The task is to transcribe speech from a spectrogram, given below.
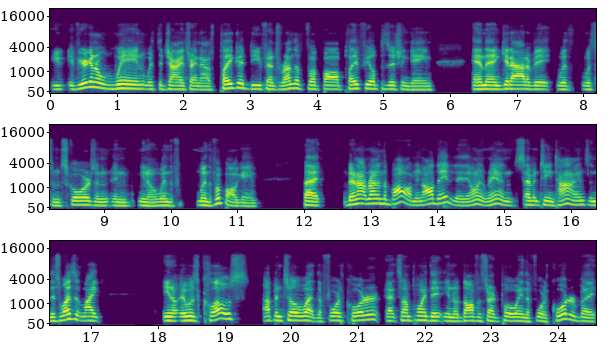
you if you're gonna win with the giants right now is play good defense run the football play field position game and then get out of it with with some scores and and you know win the win the football game. But they're not running the ball. I mean, all day today, they only ran 17 times. And this wasn't like, you know, it was close up until what the fourth quarter. At some point, that you know, Dolphins started to pull away in the fourth quarter, but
